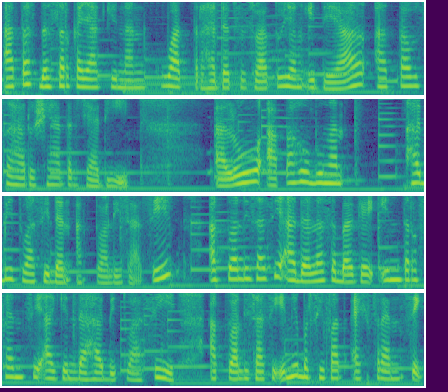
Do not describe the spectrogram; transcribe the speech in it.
atas dasar keyakinan kuat terhadap sesuatu yang ideal atau seharusnya terjadi. Lalu, apa hubungan habituasi dan aktualisasi? Aktualisasi adalah sebagai intervensi agenda habituasi. Aktualisasi ini bersifat ekstrinsik.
